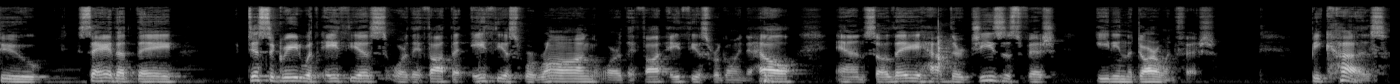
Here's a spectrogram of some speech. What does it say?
to say that they disagreed with atheists or they thought that atheists were wrong or they thought atheists were going to hell. And so they have their Jesus fish eating the Darwin fish. Because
